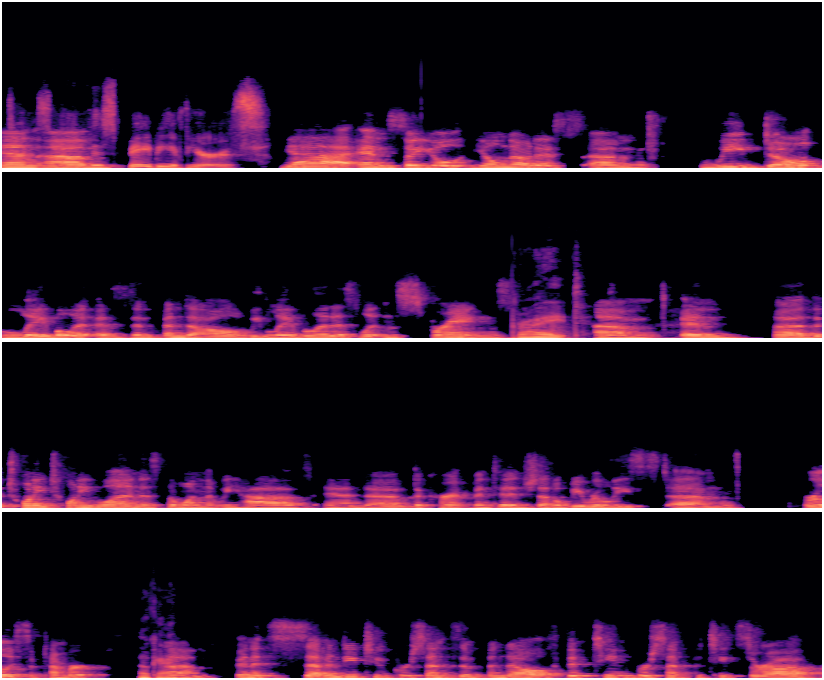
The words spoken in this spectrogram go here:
Tell And us about um, this baby of yours. Yeah, and so you'll you'll notice um, we don't label it as Zinfandel. We label it as Lytton Springs. Right. Um, and uh, the 2021 is the one that we have, and uh, the current vintage that'll be released um, early September. Okay. Um, and it's 72% Zinfandel, 15% Petit Sirah,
